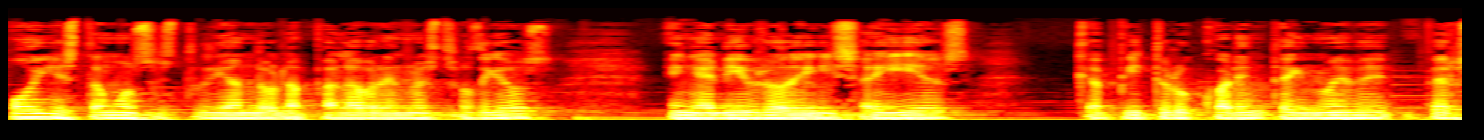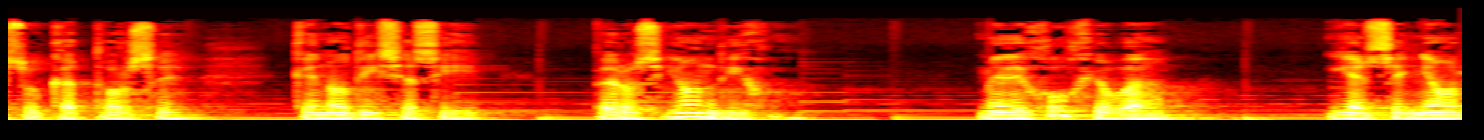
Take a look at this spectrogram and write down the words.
Hoy estamos estudiando la palabra de nuestro Dios en el libro de Isaías, capítulo 49, verso 14, que nos dice así, pero Sión dijo, me dejó Jehová y el Señor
